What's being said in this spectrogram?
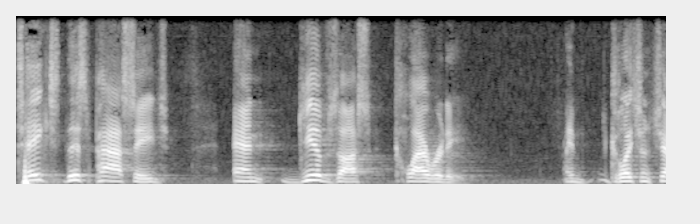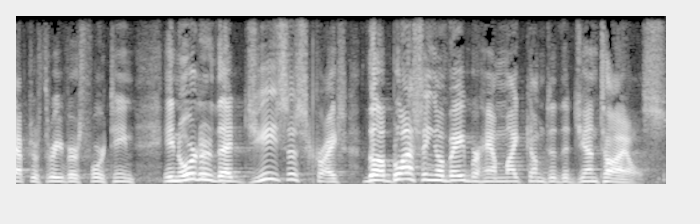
takes this passage and gives us clarity in Galatians chapter 3, verse 14, in order that Jesus Christ, the blessing of Abraham, might come to the Gentiles,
